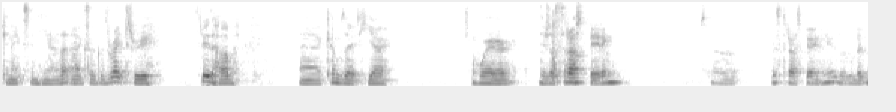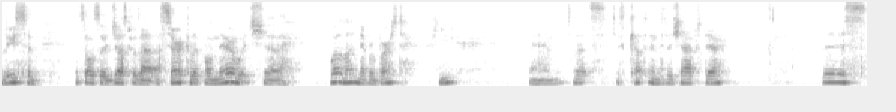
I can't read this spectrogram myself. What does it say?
connects in here. That axle goes right through through the hub, uh, comes out here where there's a thrust bearing. So this thrust bearing here is a little bit loose and it's also just with a, a circlip on there which, uh, well that never burst. Phew. Um, so that's just cut into the shaft there. This,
